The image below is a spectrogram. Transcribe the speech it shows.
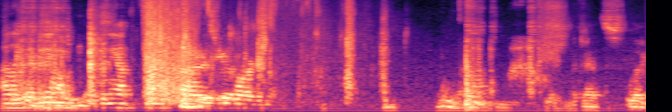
I like everything, everything out the front of the car is recorded. That's slick.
